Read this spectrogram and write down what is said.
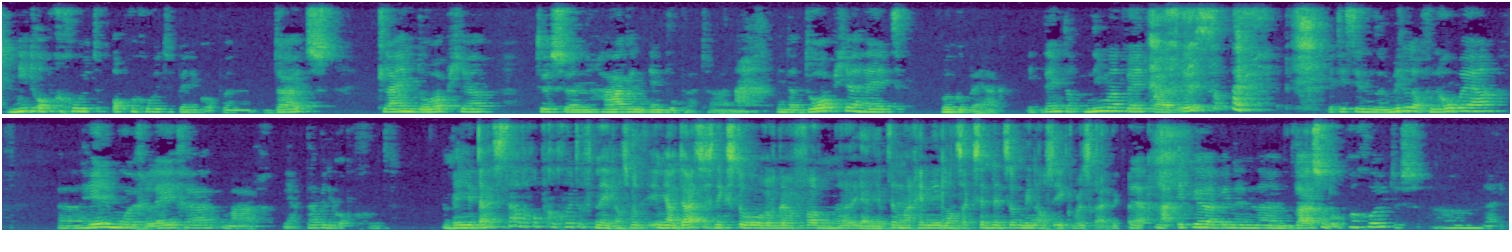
Niet opgegroeid. Opgegroeid ben ik op een Duits klein dorpje tussen Hagen en Wuppertal. En dat dorpje heet Rückeberg. Ik denk dat niemand weet waar het is. het is in the middle of nowhere. Eh, heel mooi gelegen, maar ja, daar ben ik opgegroeid. Ben je Duitsstalig opgegroeid of Nederlands? Want in jouw Duits is niks te horen van, eh, ja, je hebt helemaal geen Nederlands accent, net zo min als ik waarschijnlijk. Ja, nou, ik eh, ben in eh, Duitsland opgegroeid, dus ehm, ja, ik,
